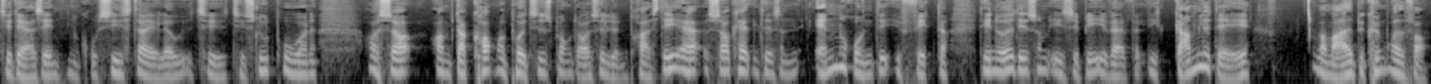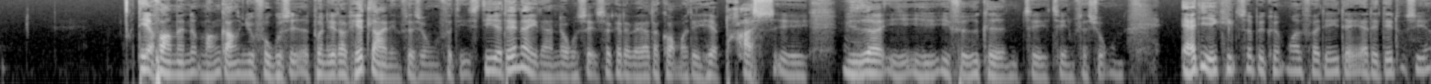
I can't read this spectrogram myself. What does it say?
til deres enten grossister eller ud til, til slutbrugerne, og så om der kommer på et tidspunkt også lønpres. Det er såkaldte sådan anden runde effekter. Det er noget af det, som ECB i hvert fald i gamle dage var meget bekymret for. Derfor har man mange gange jo fokuseret på netop headline-inflation, fordi stiger den af en eller anden årsag, så kan det være, at der kommer det her pres øh, videre i, i, i fødekæden til, til inflationen. Er de ikke helt så bekymrede for det i dag? Er det det, du siger?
